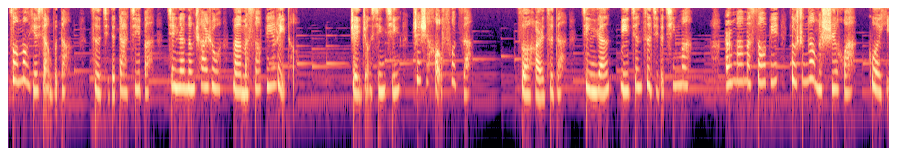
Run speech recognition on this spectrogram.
做梦也想不到，自己的大鸡巴竟然能插入妈妈骚逼里头，这种心情真是好复杂。做儿子的竟然迷奸自己的亲妈，而妈妈骚逼又是那么湿滑过瘾，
